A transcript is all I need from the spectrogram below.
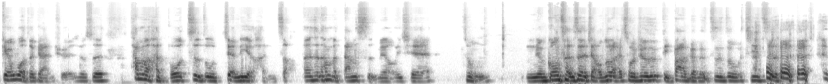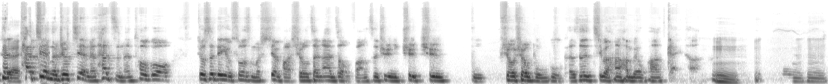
给我的感觉就是他们很多制度建立的很早，但是他们当时没有一些这种用工程师的角度来说，就是 debug 的制度机制，他建了就建了，他只能透过。就是例如说什么宪法修正案这种方式去去去补修修补补，可是基本上他没有办法改它。嗯嗯嗯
